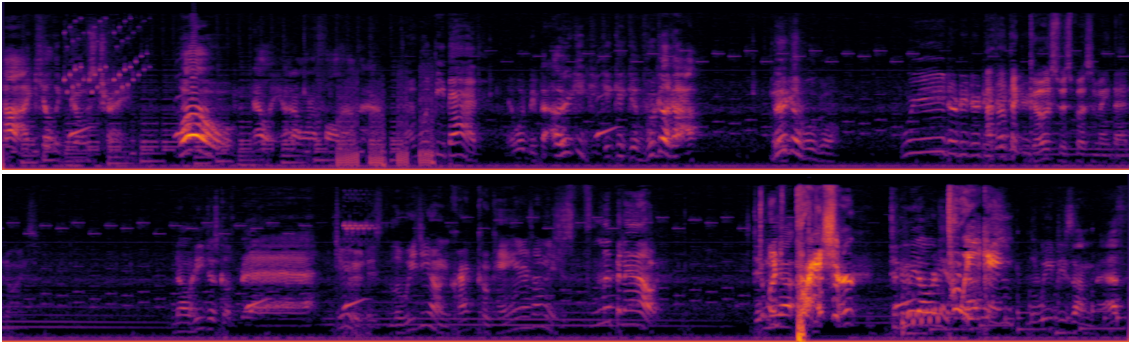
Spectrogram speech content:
Ha! I killed a ghost train. Whoa, Ellie, I don't want to fall down there. That would be bad. It would be bad. Oh, I thought the ghost was supposed to make that noise. No, he just goes. Bleh. Dude, is Luigi on crack cocaine or something? He's just flipping out. Didn't Too much pressure. Didn't we already Tweaking. Luigi's on meth?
